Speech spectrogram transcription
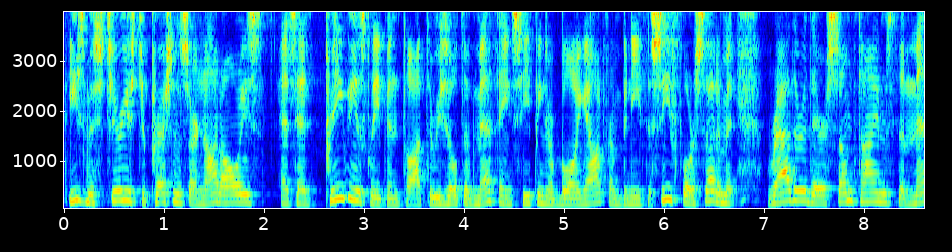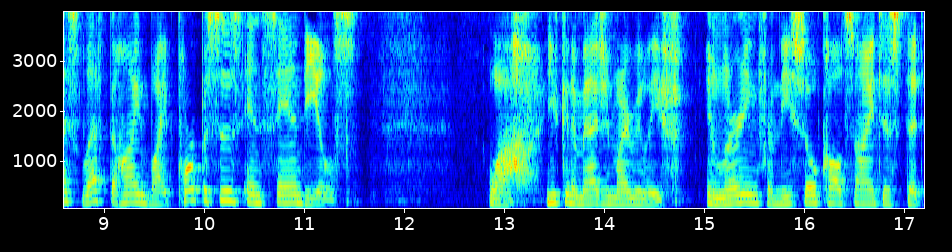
These mysterious depressions are not always, as had previously been thought, the result of methane seeping or blowing out from beneath the seafloor sediment. Rather, they're sometimes the mess left behind by porpoises and sand eels. Wow, you can imagine my relief in learning from these so called scientists that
